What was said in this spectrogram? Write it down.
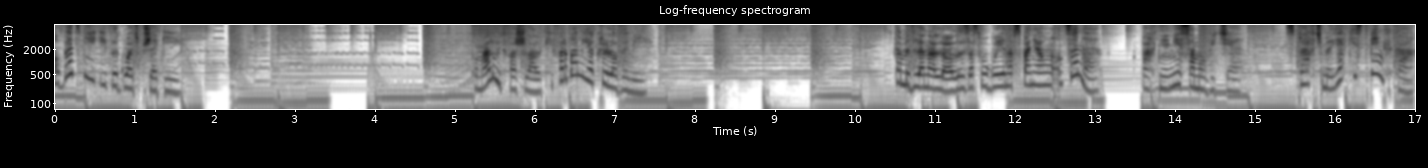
Obetnij i wygładź brzegi. Pomaluj twarz lalki farbami akrylowymi. Ta mydlana LOL zasługuje na wspaniałą ocenę. Pachnie niesamowicie. Sprawdźmy, jak jest miękka.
